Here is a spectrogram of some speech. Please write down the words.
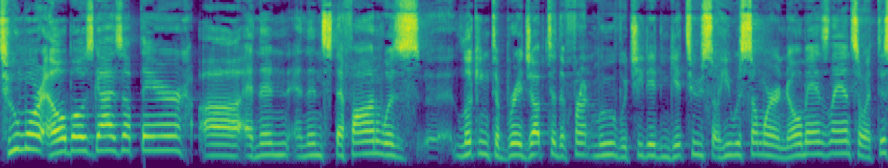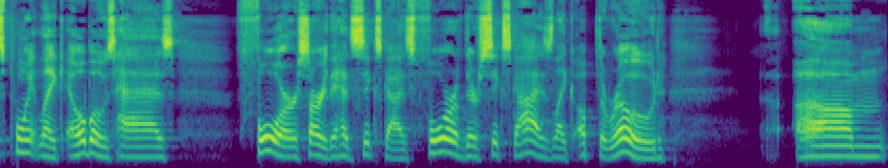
two more Elbowz guys up there uh, and then and then stefan was uh, looking to bridge up to the front move which he didn't get to so he was somewhere in no man's land so at this point like Elbowz has four sorry they had six guys four of their six guys like up the road um,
